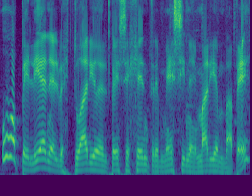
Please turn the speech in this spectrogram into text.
¿Hubo pelea en el vestuario del PSG entre Messi, Neymar y Mbappé?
